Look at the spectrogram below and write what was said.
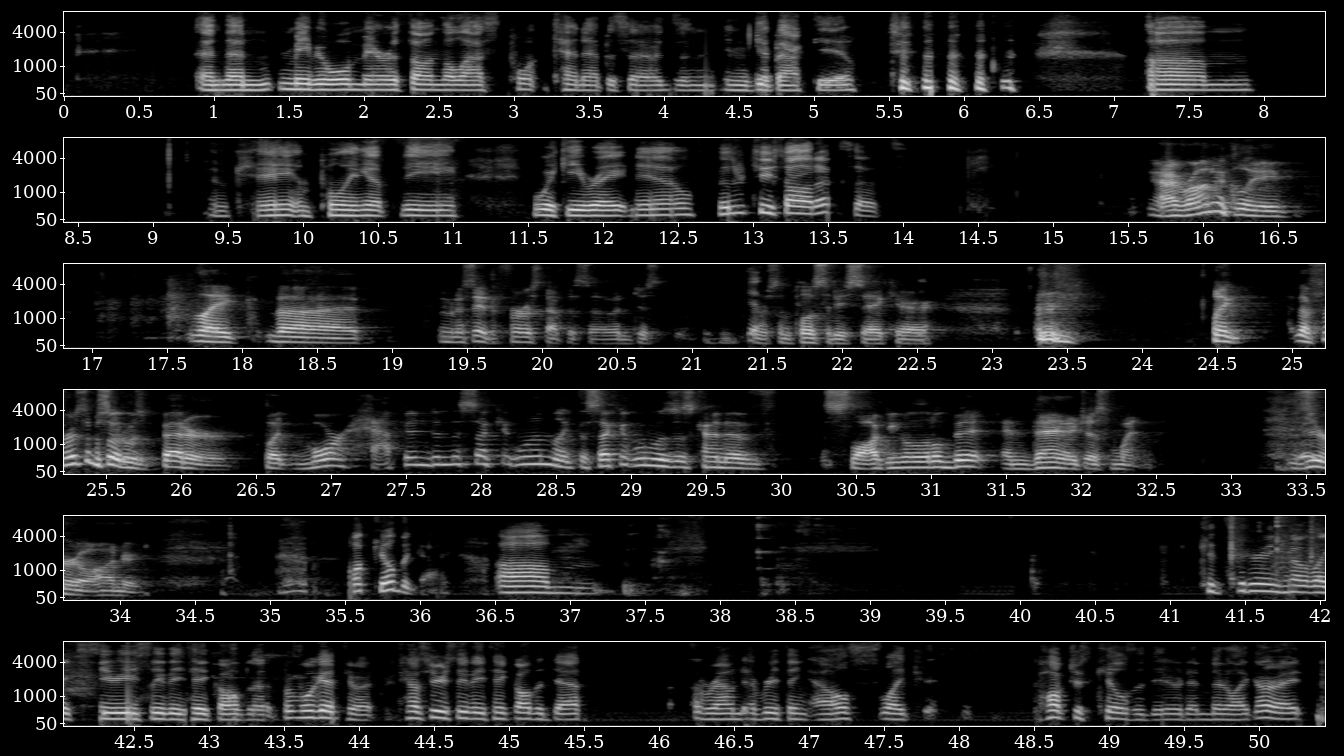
and then maybe we'll marathon the last ten episodes and, and get back to you. um. Okay, I'm pulling up the wiki right now. Those are two solid episodes. Ironically, like the I'm gonna say the first episode, just Yeah. for simplicity's sake here. like the first episode was better, but more happened in the second one. Like the second one was just kind of slogging a little bit, and then it just went zero to hundred. I'll kill the guy. Um, considering how like seriously they take all the, but we'll get to it. How seriously they take all the death around everything else. Like Hawk just kills a dude, and they're like, "All right."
